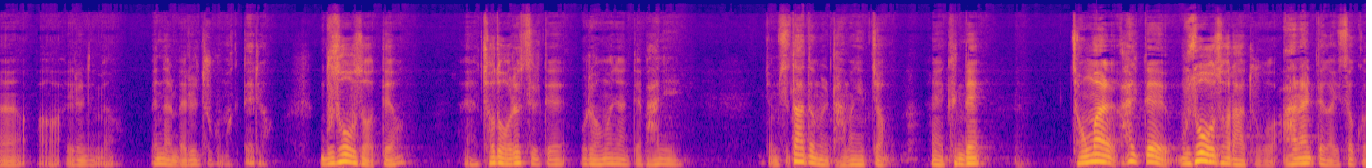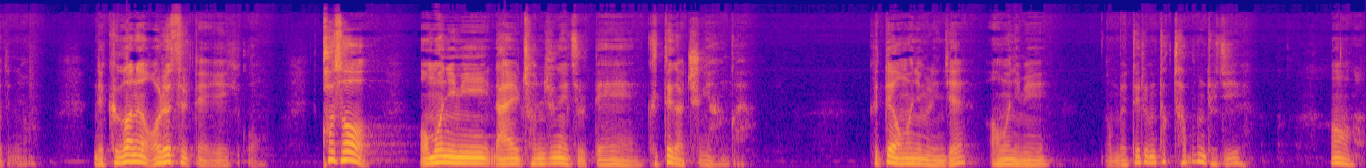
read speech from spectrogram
예, 아빠가 예를 들면 맨날 매를 두고 막 때려. 무서워서 어때요? 예, 저도 어렸을 때 우리 어머니한테 많이 좀 쓰다듬을 당했죠. 예, 근데 정말 할 때 무서워서라도 안 할 때가 있었거든요. 근데 그거는 어렸을 때 얘기고 커서 어머님이 날 존중해 줄 때 그때가 중요한 거야. 그때 어머님을 이제 어머님이 어, 몇 때리면 탁 잡으면 되지. 어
